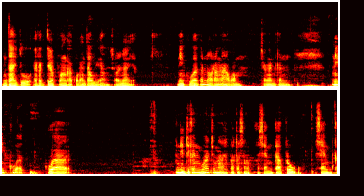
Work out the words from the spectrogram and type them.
Entah itu efektif apa enggak kurang tahu ya. Soalnya ya, ini gua kan orang awam. Jangankan ini gua gua pendidikan gua cuma sebatas SMK bro. SMK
